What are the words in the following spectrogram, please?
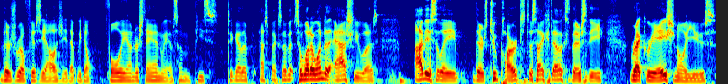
there's real physiology that we don't fully understand. We have some piece together aspects of it. So, what I wanted to ask you was obviously, there's two parts to psychedelics. There's the recreational use.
